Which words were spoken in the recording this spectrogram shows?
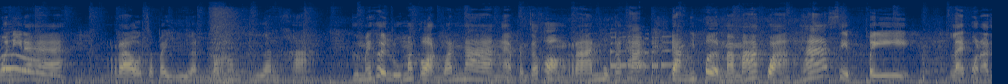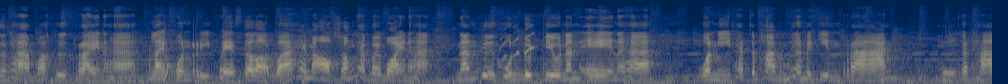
วันนี้นะคะ เราจะไปเยือนบ้านเพื่อนค่ะ คือไม่เคยรู้มาก่อนว่านางอะเป็นเจ้าของร้านหมูกระทะ ดังที่เปิดมามากกว่า 50 ปี หลายคนอาจจะถามว่าคือใครนะคะ หลายคนรีเควสตลอดว่าให้มาออกช่องแท็บบ่อยๆนะคะ นั่นคือคุณดุดดิวนั่นเองนะคะ วันนี้แท็บจะพาเพื่อนๆไปกินร้าน หมูกระทะ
